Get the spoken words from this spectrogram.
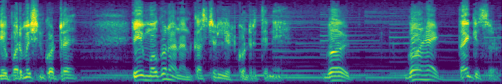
ನೀವು ಪರ್ಮಿಷನ್ ಕೊಟ್ರೆ ಈ ಮಗುನ ನಾನು ಕಸ್ಟಡಿಯಲ್ಲಿ ಇಟ್ಕೊಂಡಿರ್ತೀನಿ. Good go ahead thank you sir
